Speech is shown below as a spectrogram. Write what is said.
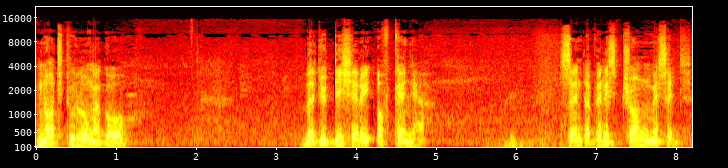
Not too long ago, the judiciary of Kenya sent a very strong message,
